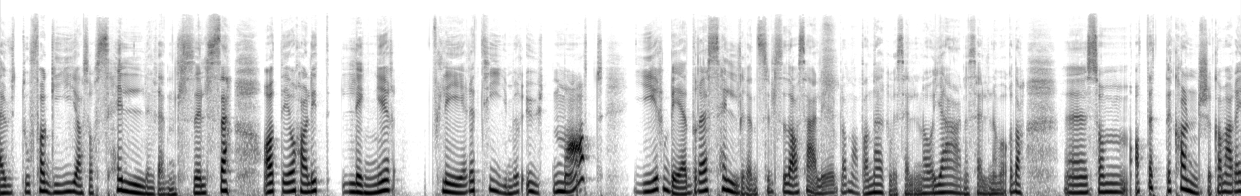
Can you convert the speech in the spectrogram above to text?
autofagi, altså selvrenselse. Og at det å ha litt lenger, flere timer uten mat, gir bedre selvrenselse, da, særlig bl.a. av nervecellene og hjernecellene våre. Da. Eh, som at dette kanskje kan være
